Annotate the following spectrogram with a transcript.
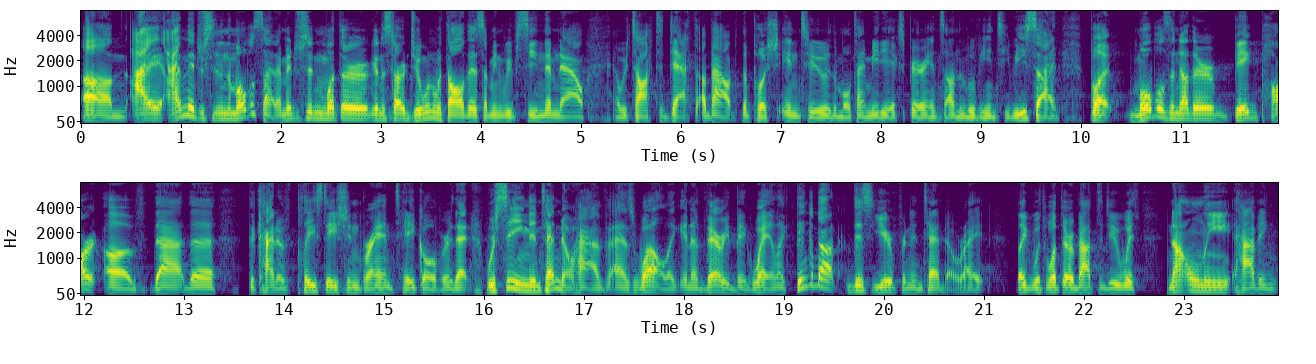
um, I I'm interested in the mobile side. I'm interested in what they're going to start doing with all this. I mean, we've seen them now, and we've talked to death about the push into the multimedia experience on the movie and TV side. But mobile's another big part of that the the kind of PlayStation brand takeover that we're seeing Nintendo have as well, like in a very big way. Like think about this year for Nintendo, right? Like with what they're about to do with not only having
